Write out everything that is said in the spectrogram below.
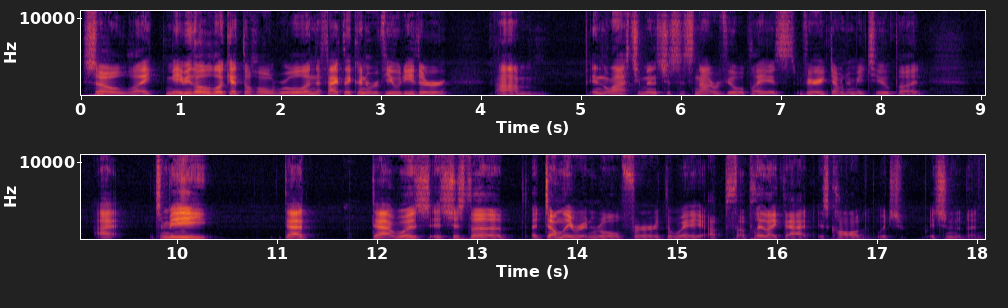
So like maybe they'll look at the whole rule and the fact they couldn't review it either um, in the last two minutes. Just it's not reviewable play. It's very dumb to me too. But I to me that that was it's just a, a dumbly written rule for the way a, a play like that is called, which it shouldn't have been.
